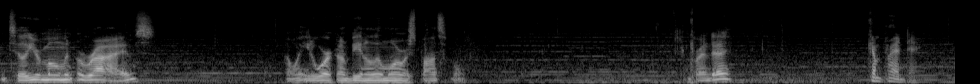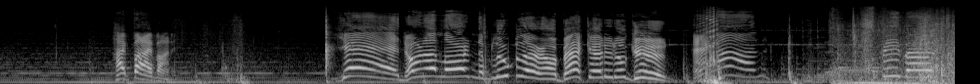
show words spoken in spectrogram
until your moment arrives, I want you to work on being a little more responsible. Comprende? Comprende. High five on it. Yeah! Donut Lord and the Blue Blur are back at it again. Hang on. Speedbird.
